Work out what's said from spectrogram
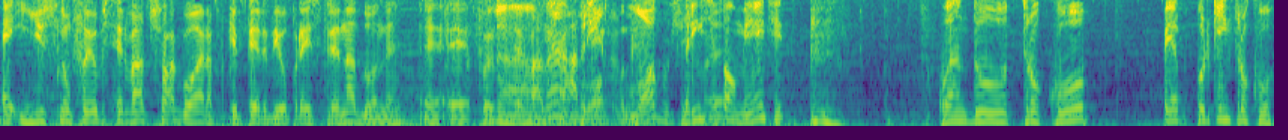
É, e isso não foi observado só agora, porque perdeu para esse treinador, né? É, é, foi Não, observado não, já logo- tempo, né? logo que- Principalmente quando trocou por quem trocou.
